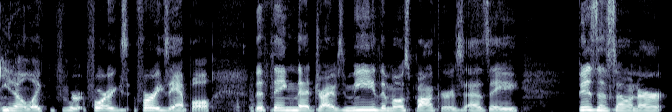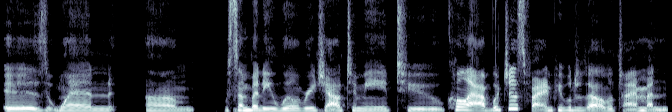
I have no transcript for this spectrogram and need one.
you know, like for for ex- for example, the thing that drives me the most bonkers as a business owner is when um somebody will reach out to me to collab, which is fine. People do that all the time, and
